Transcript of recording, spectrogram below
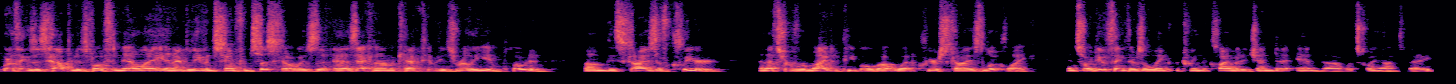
One of the things that's happened is both in LA and I believe in San Francisco is that as economic activity has really imploded, um, the skies have cleared. And that sort of reminded people about what clear skies look like. And so I do think there's a link between the climate agenda and uh, what's going on today.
